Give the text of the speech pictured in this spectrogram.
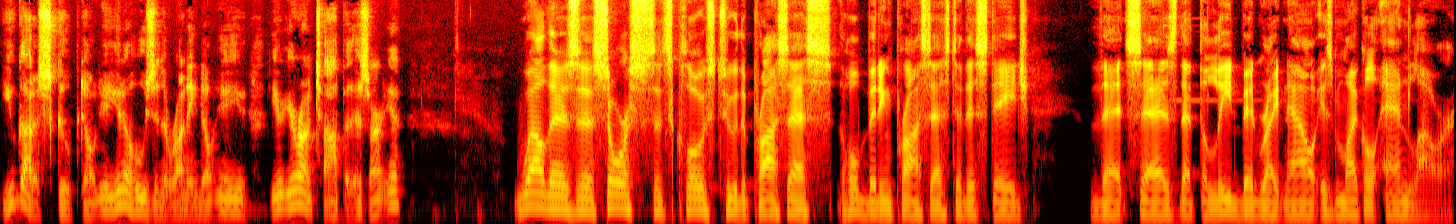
you got a scoop, don't you? You know who's in the running, don't you? you you're on top of this, aren't you? Well, there's a source that's close to the process, the whole bidding process to this stage, that says that the lead bid right now is Michael Andlauer,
